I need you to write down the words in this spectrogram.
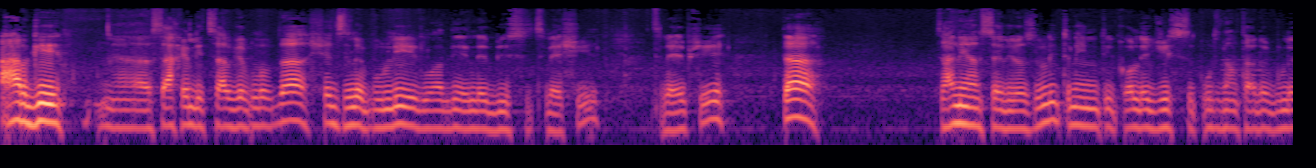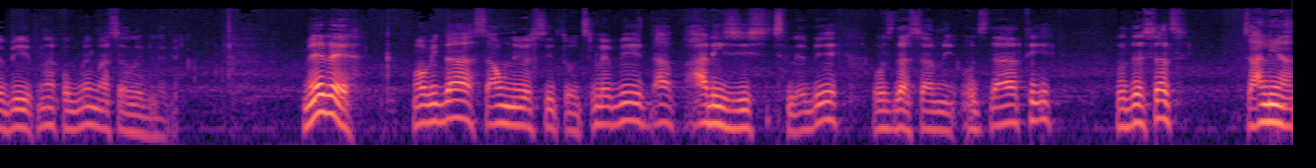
კარგი სახელით სარგებლობდა შეძლებული ირლანდიელების წრეში, წრეებში და ძალიან სერიოზული ტრინიტი კოლეჯის კურსდამთავრებულები იყვნენ ხოლმე მასწავლებლები. მე მოვიდა საუნივერსიტეტო წლები და პარიზის წლები 23-30, როდესაც ძალიან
